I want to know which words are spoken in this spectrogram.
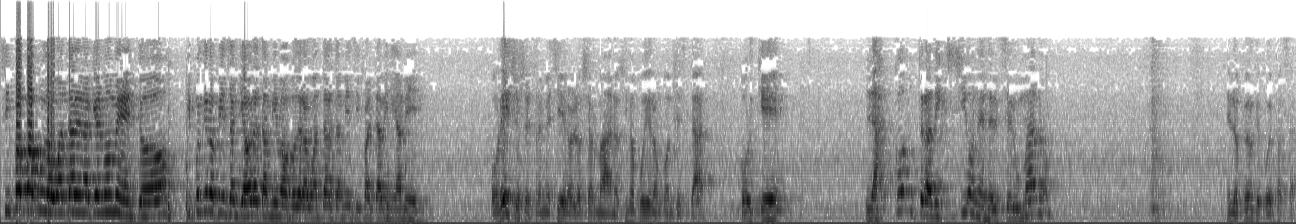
Si papá pudo aguantar en aquel momento, ¿y por qué no piensan que ahora también va a poder aguantar también si falta Binyamin? Por eso se estremecieron los hermanos y no pudieron contestar. Porque las contradicciones del ser humano es lo peor que puede pasar.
